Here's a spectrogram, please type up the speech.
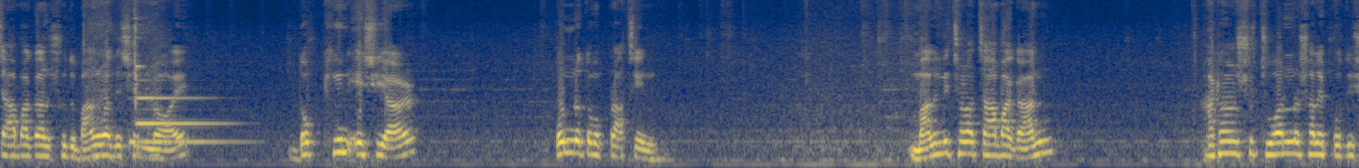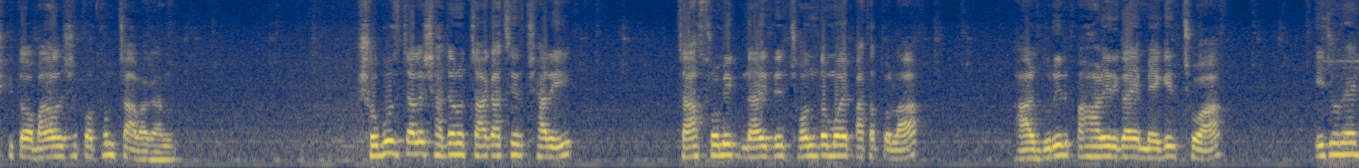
চা বাগান শুধু বাংলাদেশের নয়, দক্ষিণ এশিয়ার অন্যতম প্রাচীন। মালিনীছড়া চা বাগান আঠারোশো চুয়ান্ন সালে প্রতিষ্ঠিত বাংলাদেশের প্রথম চা বাগান। সবুজ ডালে সাজানো চা গাছের ছাড়ি চা শ্রমিক নারীদের ছন্দময় পাতা তোলা আর দূরের পাহাড়ের গায়ে মেঘের ছোঁয়া এই জন্য এক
